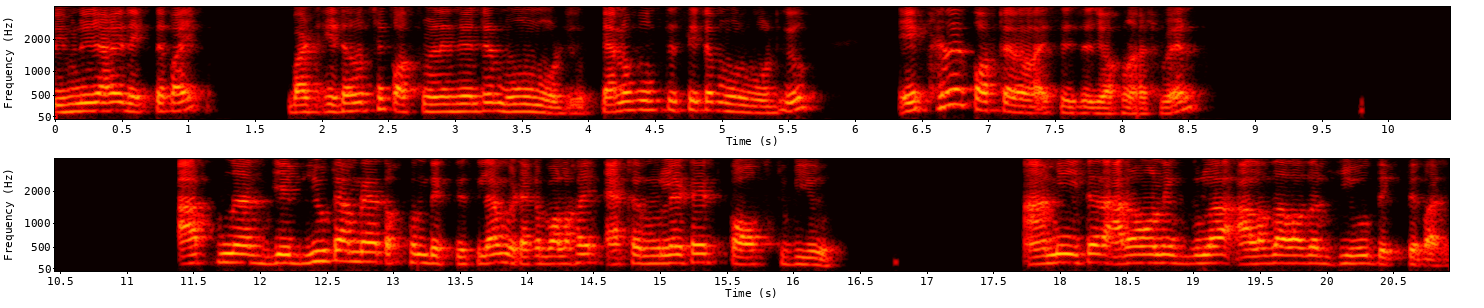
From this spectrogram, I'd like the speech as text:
বিভিন্ন জায়গায় দেখতে পাই বাট এটা হচ্ছে কস্ট ম্যানেজমেন্টের মূল মডিউল কেন বলতেছি এটা মূল মডিউল এখানে কস্ট অ্যানালাইসিসে যখন আসবেন, আপনার যে ভিউটা আমরা এতক্ষণ দেখতেছিলাম, এটাকে বলা হয় অ্যাকুমুলেটেড কস্ট ভিউ আমি এটার আরও অনেকগুলা আলাদা আলাদা ভিউ দেখতে পারি।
